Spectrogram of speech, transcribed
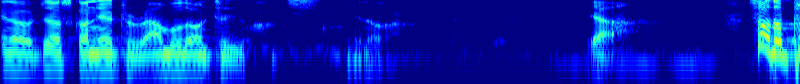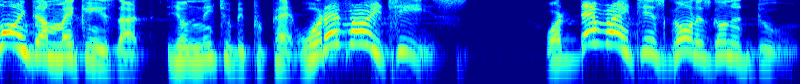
you know just continue to ramble on to you you know. Yeah. So the point i'm making is that you need to be prepared. Whatever it is whatever it is god is going to do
